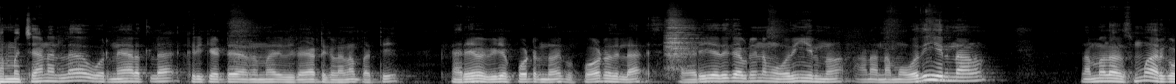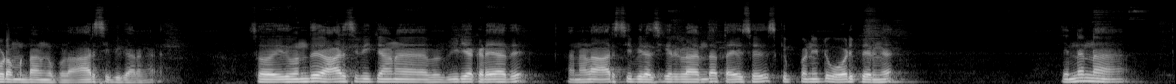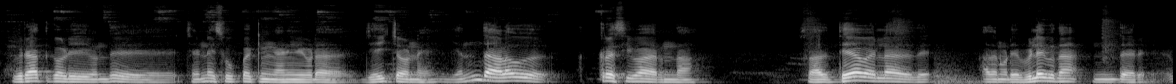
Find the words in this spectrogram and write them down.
நம்ம சேனலில் ஒரு நேரத்தில் கிரிக்கெட்டு அந்த மாதிரி விளையாட்டுகளெல்லாம் பற்றி நிறைய வீடியோ போட்டிருந்தோம். இப்போ போடுறதில்ல. சரி எதுக்கு அப்படின்னு நம்ம ஒதுங்கியிருந்தோம். ஆனால் நம்ம ஒதுங்கி இருந்தாலும் நம்மளை சும்மா இருக்க விட மாட்டாங்க போல் ஆர்சிபிக்காரங்க ஸோ இது வந்து ஆர்சிபிக்கான வீடியோ கிடையாது. அதனால் ஆர்சிபி ரசிகர்களாக இருந்தால் தயவுசெய்து ஸ்கிப் பண்ணிவிட்டு ஓடி போயிருங்க. என்னென்னா விராட் கோலி வந்து சென்னை சூப்பர் கிங் அணியோட ஜெயிச்ச உடனே எந்த அளவு அக்ரஸிவாக இருந்தான் ஸோ அது தேவையில்லாதது. அதனுடைய விளைவு தான் இந்த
